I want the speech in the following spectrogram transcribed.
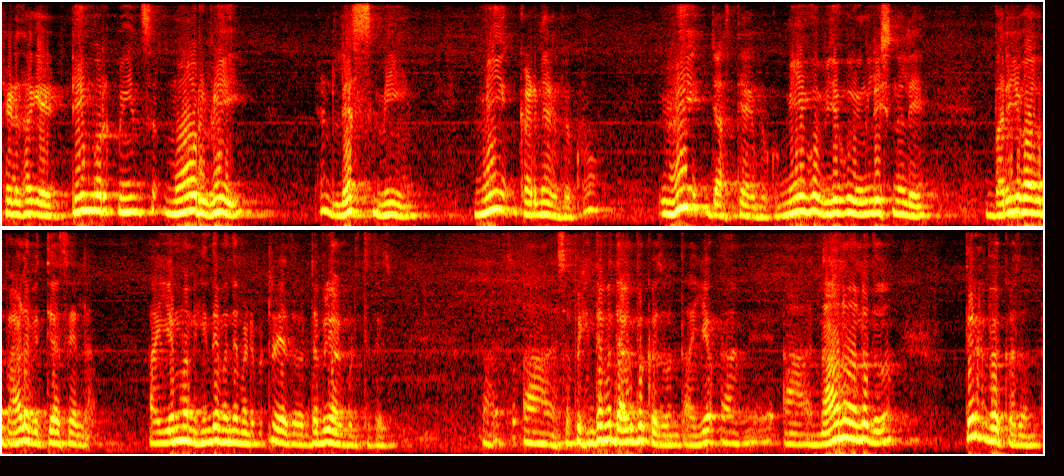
ಹೇಳಿದ ಹಾಗೆ team work means more we and less me me ಕಡಿಮೆ ಆಗಬೇಕು ವಿ ಜಾಸ್ತಿ ಆಗಬೇಕು. ಮೀಗೂ ವಿಗೂ ಇಂಗ್ಲೀಷ್ನಲ್ಲಿ ಬರೆಯುವಾಗ ಭಾಳ ವ್ಯತ್ಯಾಸ ಇಲ್ಲ. ಆ ಎಮ್ಮನ್ನು ಹಿಂದೆ ಮುಂದೆ ಮಾಡಿಬಿಟ್ರೆ ಅದು ಡಬ್ಲ್ಯೂ ಆಗಿಬಿಡ್ತದೆ ಅದು. ಸ್ವಲ್ಪ ಹಿಂದೆ ಮುಂದೆ ಆಗಬೇಕು ಅದು ಅಂತ. ಆ, ನಾನು ಅನ್ನೋದು ತಿರುಗಬೇಕು ಅದು ಅಂತ.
